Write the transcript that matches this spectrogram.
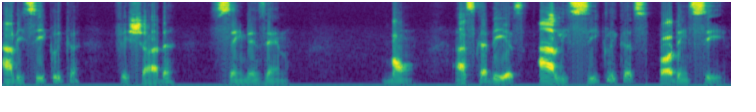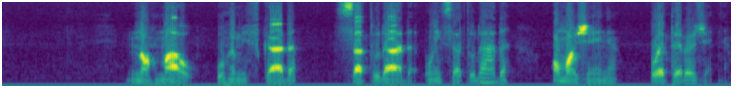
Alicíclica, fechada, sem benzeno. Bom, as cadeias alicíclicas podem ser normal ou ramificada, saturada ou insaturada, homogênea ou heterogênea.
